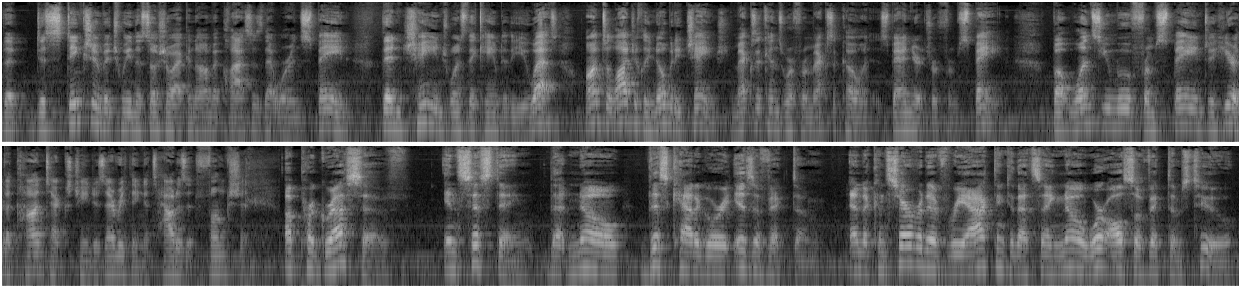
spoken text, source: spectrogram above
the distinction between the socioeconomic classes that were in Spain then changed once they came to the US. Ontologically, nobody changed. Mexicans were from Mexico and Spaniards were from Spain. But once you move from Spain to here, the context changes everything. It's how does it function? A progressive insisting that no, this category is a victim, and a conservative reacting to that saying, no, we're also victims too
